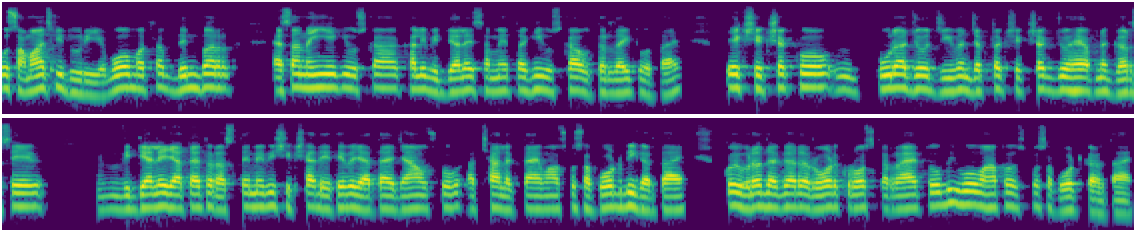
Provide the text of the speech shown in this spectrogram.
वो समाज की दूरी है। वो मतलब दिन भर ऐसा नहीं है कि उसका खाली विद्यालय समय तक ही उसका उत्तरदायित्व होता है। एक शिक्षक को पूरा जो जीवन जब तक शिक्षक जो है अपने घर से विद्यालय जाता है तो रास्ते में भी शिक्षा देते हुए जाता है जहाँ उसको अच्छा लगता है वहाँ उसको सपोर्ट भी करता है। कोई वृद्ध अगर रोड क्रॉस कर रहा है तो भी वो वहाँ पर उसको सपोर्ट करता है।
